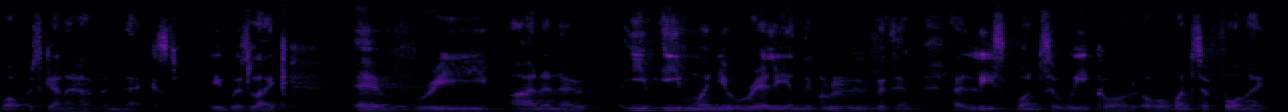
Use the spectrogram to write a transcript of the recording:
what was going to happen next. It was like every I don't know, even when you're really in the groove with him, at least once a week or, or once a fortnight,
